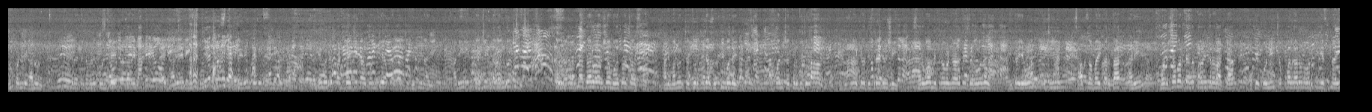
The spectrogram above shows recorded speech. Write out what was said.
लोखंडी घालून त्याच्यामुळे कोणत्याही प्रकारे नदीमध्ये पडण्याची का कोणत्याही प्रकारची भीती नाही. आणि त्याची डागडुजी दरवर्ष महत्त्वाचं असतं. आणि म्हणून चतुर्थीच्या सुट्टीमध्ये आपण चतुर्थीच्या दुसऱ्या किंवा तिसऱ्या दिवशी सर्व मित्रमंडळातील सर्व लोक इथं येऊन त्याची साफसफाई करतात आणि वर्षभर त्याचं पवित्र राखतात. तिथे कोणी चप्पल घालून वरती येत नाही.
